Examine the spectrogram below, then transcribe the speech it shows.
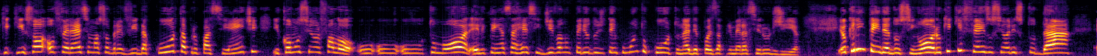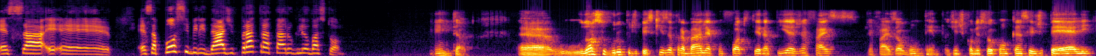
que, que, só oferece uma sobrevida curta para o paciente e como o senhor falou, o, o, o, tumor ele tem essa recidiva num período de tempo muito curto, né, depois da primeira cirurgia. Eu queria entender do senhor o que, que fez o senhor estudar essa, é, é essa possibilidade para tratar o gliobastoma. Então, é, o nosso grupo de pesquisa trabalha com fototerapia já faz, já faz algum tempo. A gente começou com câncer de pele,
